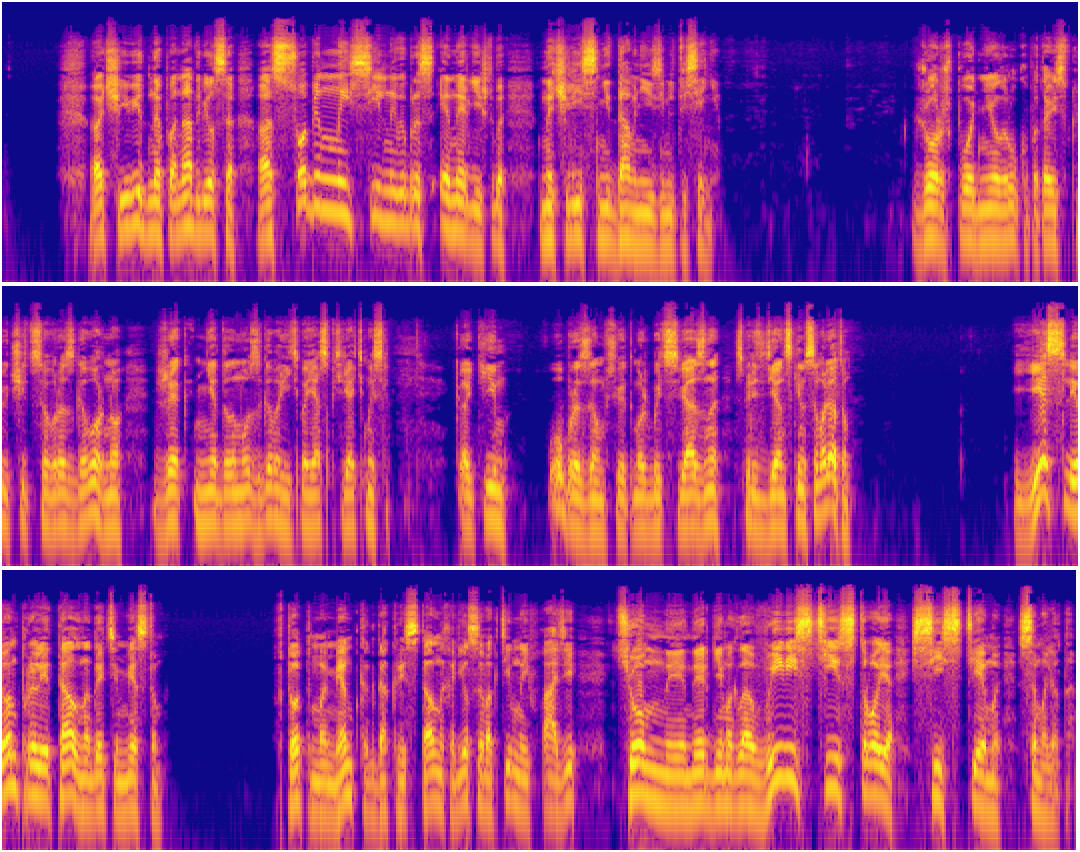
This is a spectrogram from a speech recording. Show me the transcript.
Очевидно, понадобился особенный сильный выброс энергии, чтобы начались недавние землетрясения. Джордж поднял руку, пытаясь включиться в разговор, но Джек не дал ему заговорить, боясь потерять мысль. Каким образом все это может быть связано с президентским самолетом? Если он пролетал над этим местом в тот момент, когда кристалл находился в активной фазе, темная энергия могла вывести из строя системы самолета.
